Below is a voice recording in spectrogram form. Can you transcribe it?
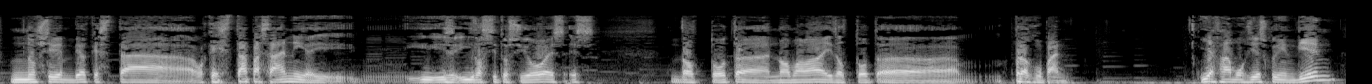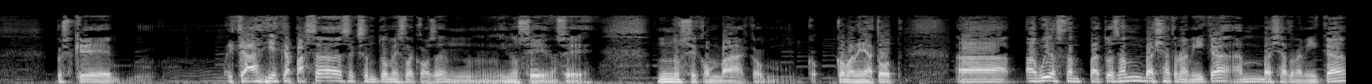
no sé ben bé el que està el que està passant i, i, i, i la situació és, és del tot anòmala i del tot eh, preocupant. Ja fa molts dies que ho dient però és que cada dia que passa s'accentua més la cosa. I no sé, no sé no sé com va, com, com, com anirà tot uh, avui les temperatures han baixat una mica han baixat una mica.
